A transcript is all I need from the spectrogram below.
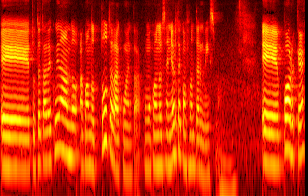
eh, tú te estás descuidando, a cuando tú te das cuenta, como cuando el Señor te confronta el mismo. Eh, porque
